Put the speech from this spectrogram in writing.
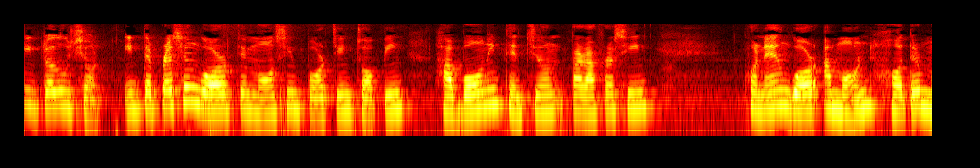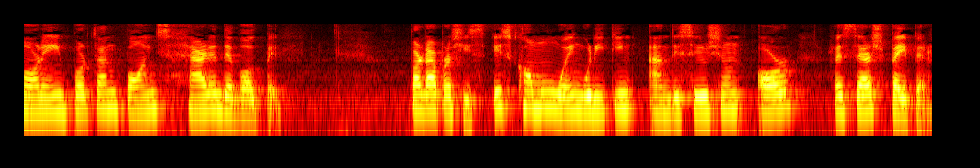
Introduction. In the present world, the most important topic have one intention paraphrasing connect word among other more important points here developed. Paraphrases is common when writing a dissertation or research paper.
